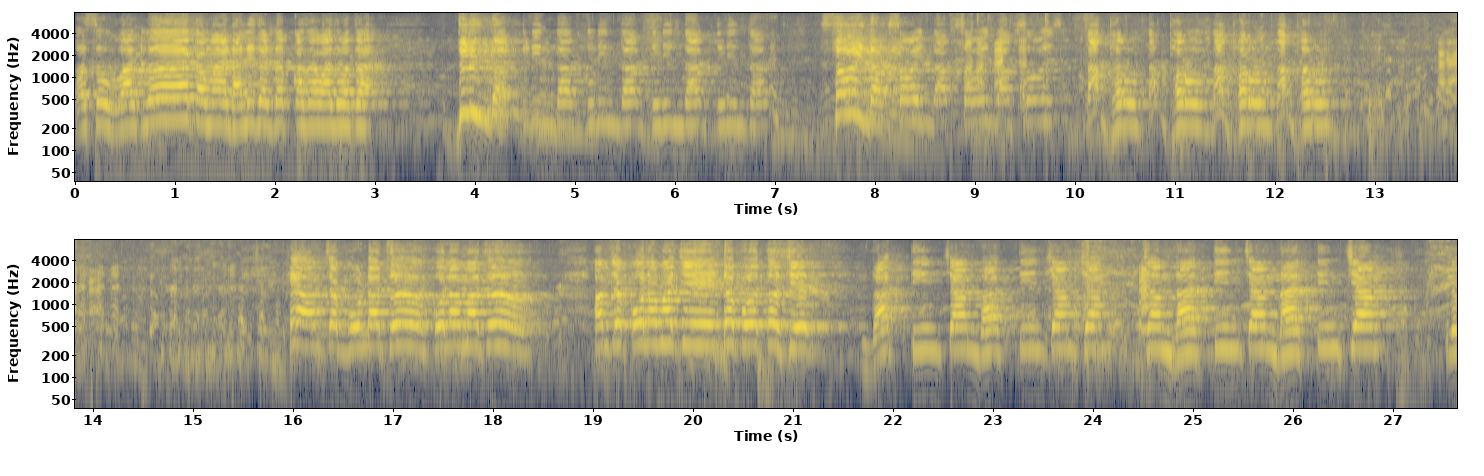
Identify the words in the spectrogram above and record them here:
असं वाजलं का माझ्या ढालीचा डब कसा वाजवायचा? दिडिंदाब दाब दिडिंदाब दाब दिडिंदाब. सवयींदाब सवयींदाब सवयींदाब सवय दाब धरून दाब धरून दाब धरून दाब धरून. हे आमच्या गोंडाचं कोलामाचं आमच्या कोलामाचे डब तसे दात तीन चाम दात तीन चाम चाम चाम दात तीन चाम दात तीन चाम. म्हणजे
